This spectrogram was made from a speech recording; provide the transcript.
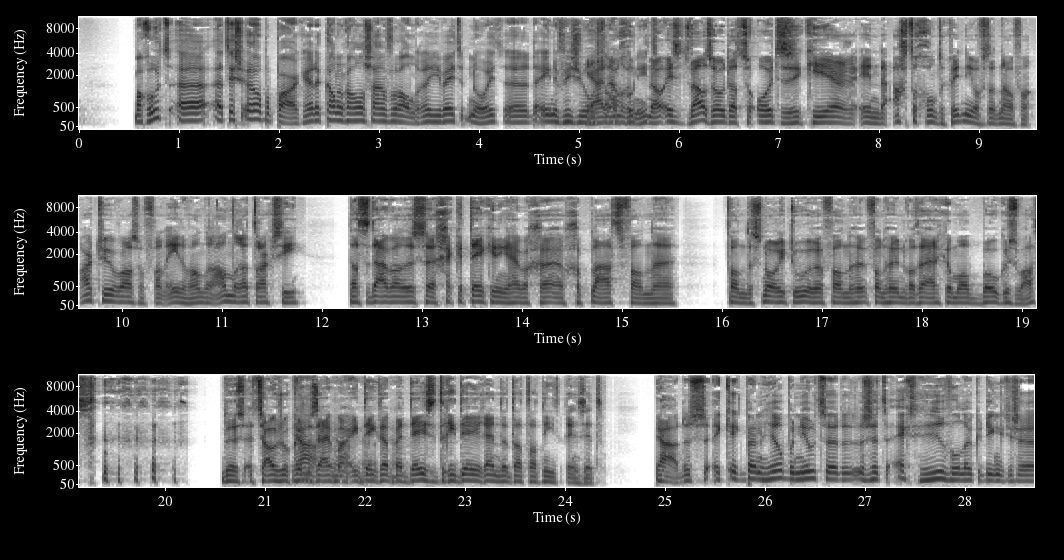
Maar goed, uh, het is Europa Park. Hè. Er kan nog alles aan veranderen. Je weet het nooit. Uh, de ene visual ja, nou andere goed, niet. Nou is het wel zo dat ze ooit eens een keer in de achtergrond... ik weet niet of dat nou van Arthur was of van een of andere andere attractie... dat ze daar wel eens uh, gekke tekeningen hebben ge geplaatst van, van de snorritouren van, van hun... wat eigenlijk helemaal bogus was. Dus het zou zo kunnen ja, zijn, maar ja, ik denk ja, dat bij deze 3D-render dat dat niet erin zit. Ja, dus ik, ik ben heel benieuwd. Er zitten echt heel veel leuke dingetjes uh,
